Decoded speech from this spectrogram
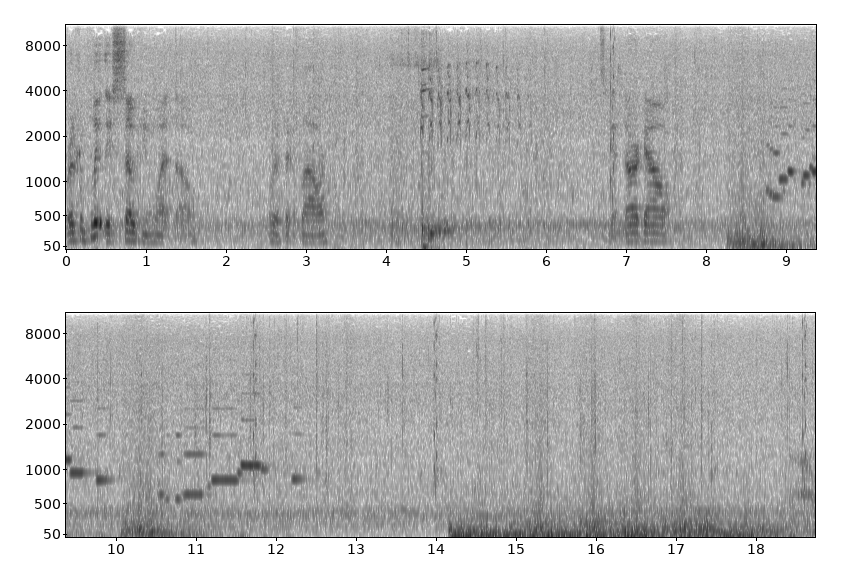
We're completely soaking wet though. We're gonna pick a flower. It's getting dark out. Oh.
